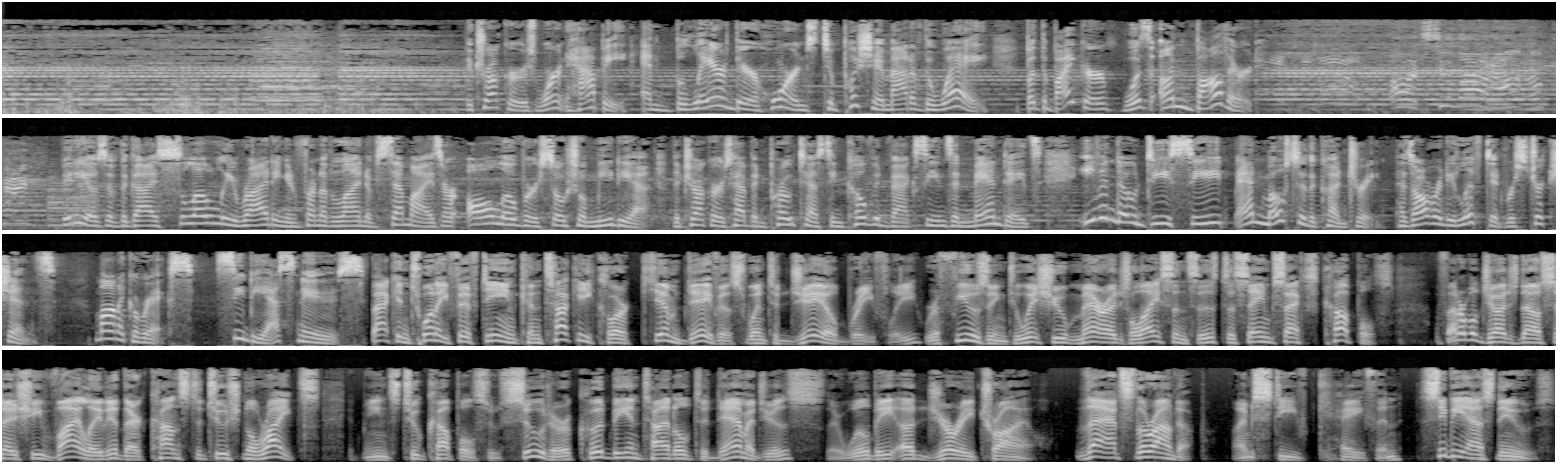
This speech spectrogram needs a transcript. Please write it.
The truckers weren't happy and blared their horns to push him out of the way, but the biker was unbothered. Oh, it's too loud, huh? Okay. Videos of the guys slowly riding in front of the line of semis are all over social media. The truckers have been protesting COVID vaccines and mandates, even though DC and most of the country has already lifted restrictions. Monica Ricks, CBS News. Back in 2015, Kentucky clerk Kim Davis went to jail briefly, refusing to issue marriage licenses to same sex couples. A federal judge now says she violated their constitutional rights. It means two couples who sued her could be entitled to damages. There will be a jury trial. That's the roundup. I'm Steve Kathan, CBS News.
